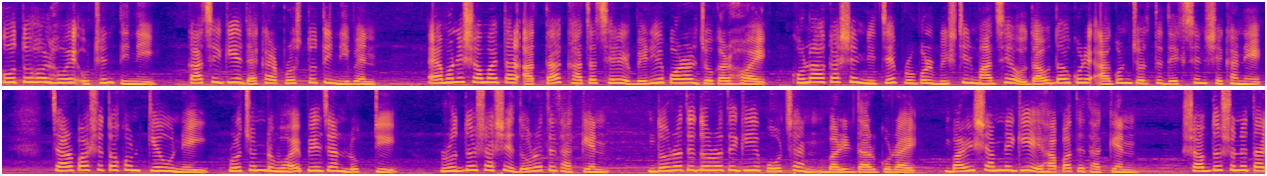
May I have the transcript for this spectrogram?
কৌতূহল হয়ে উঠেন তিনি, কাছে গিয়ে দেখার প্রস্তুতি নেবেন। এমনই সময় তার আত্মা খাঁচা ছেড়ে বেরিয়ে পড়ার জোগাড় হয়। খোলা আকাশের নিচে প্রবল বৃষ্টির মাঝেও দাউ দাউ করে আগুন জ্বলতে দেখছেন সেখানে। চারপাশে তখন কেউ নেই। প্রচণ্ড ভয় পেয়ে যান লোকটি। রুদ্রশ্বাসে দৌড়াতে থাকেন। দৌড়াতে দৌড়াতে গিয়ে পৌঁছান বাড়ির দ্বারগোড়ায় বাড়ির সামনে গিয়ে হাঁপাতে থাকেন। শব্দ শুনে তার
